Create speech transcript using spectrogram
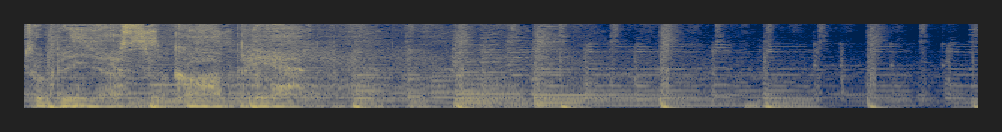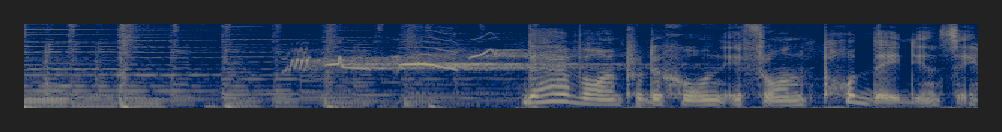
Tobias och Gabriel. Det här var en produktion ifrån Pod Agency.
